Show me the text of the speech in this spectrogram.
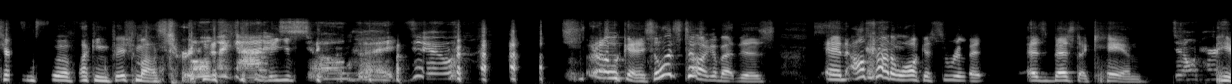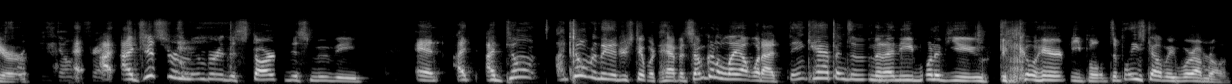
turns into a fucking fish monster. Oh my god, it's so good too. okay, so let's talk about this, and I'll try to walk us through it as best I can. Don't hurt Here. Don't trip. I, I just remember the start of this movie, and I, I don't I don't really understand what happens. So I'm going to lay out what I think happens, and then I need one of you, coherent people, to please tell me where I'm wrong.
